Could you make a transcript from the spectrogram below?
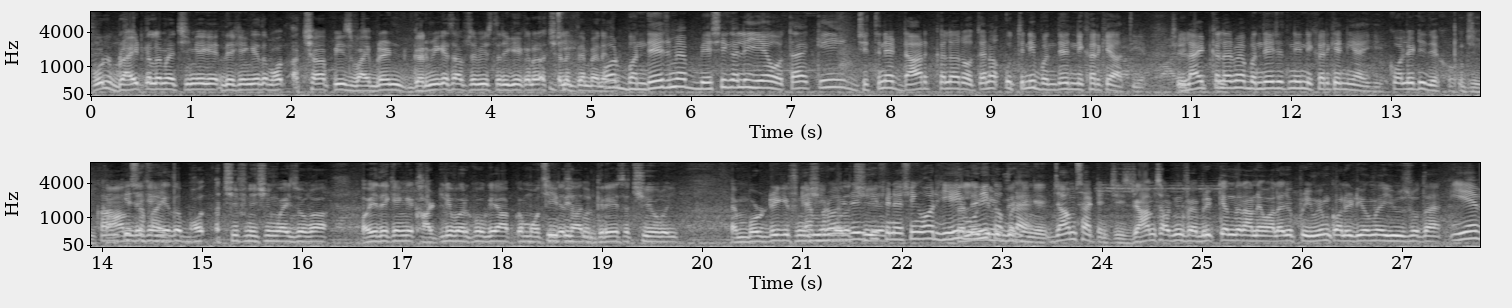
फुल ब्राइट कलर मैचिंग देखेंगे तो बहुत अच्छा पीस वाइब्रेंट गर्मी के हिसाब से भी इस तरीके के कलर अच्छे लगते हैं पहने और बंदेज में बेसिकली ये होता है कि जितने डार्क कलर होते हैं ना उतनी बंदेज निखर के आती है। लाइट कलर में बंदेज इतनी निखर के नहीं आएगी। क्वालिटी देखो जी काम देखेंगे तो बहुत अच्छी फिनिशिंग वाइज होगा। और ये देखेंगे खाटली वर्क हो गया आपका मोची के साथ ग्रेस अच्छी हो गई। एम्ब्रॉयडरी की फिनिशिंग बहुत अच्छी की है। फिनिशिंग और यही वही कपड़ा है जाम साटिन जी जाम साटन फैब्रिक के अंदर आने वाला है जो प्रीमियम क्वालिटियों में यूज़ होता है। ये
